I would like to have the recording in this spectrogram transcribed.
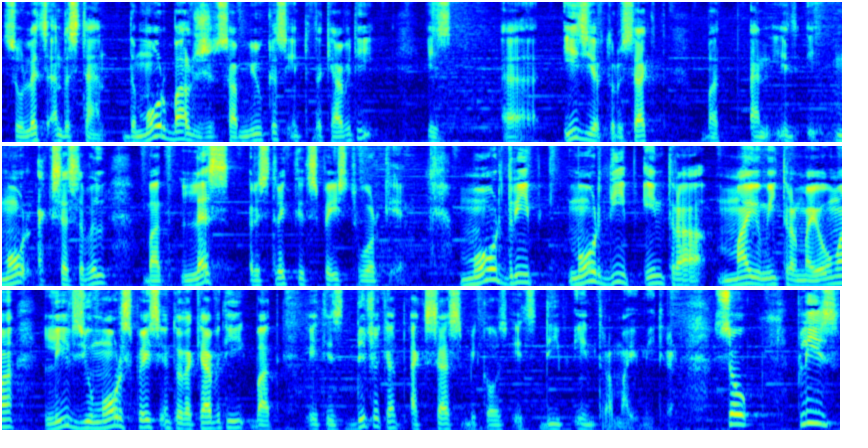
So let's understand the more bulge submucous into the cavity is uh, easier to resect, but and it, it more accessible, but less restricted space to work in. More deep, more deep intramyometrial myoma leaves you more space into the cavity, but it is difficult access because it's deep intramyometrial. So please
